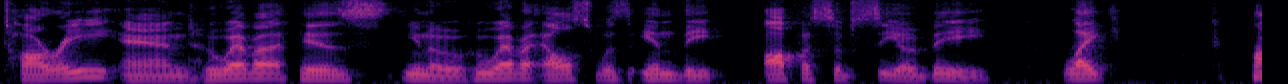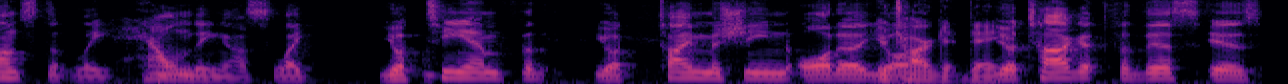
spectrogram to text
Tari and whoever his, you know, whoever else was in the office of COB, like constantly hounding us, like your TM for your time machine order, your your target date. your target for this is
